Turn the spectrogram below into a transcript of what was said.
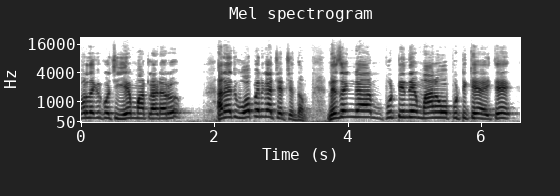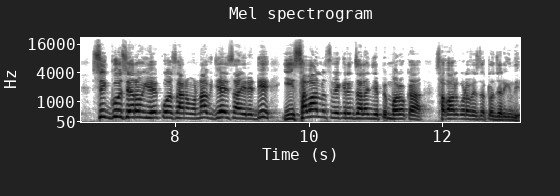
ఎవరి దగ్గరికి వచ్చి ఏం మాట్లాడారు అనేది ఓపెన్గా చర్చిద్దాం. నిజంగా పుట్టింది మానవ పుట్టికే అయితే సిగ్గు శరం ఏ కోసానం ఉన్నా విజయసాయి రెడ్డి ఈ సవాల్ను స్వీకరించాలని చెప్పి మరొక సవాల్ కూడా విసరటం జరిగింది.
